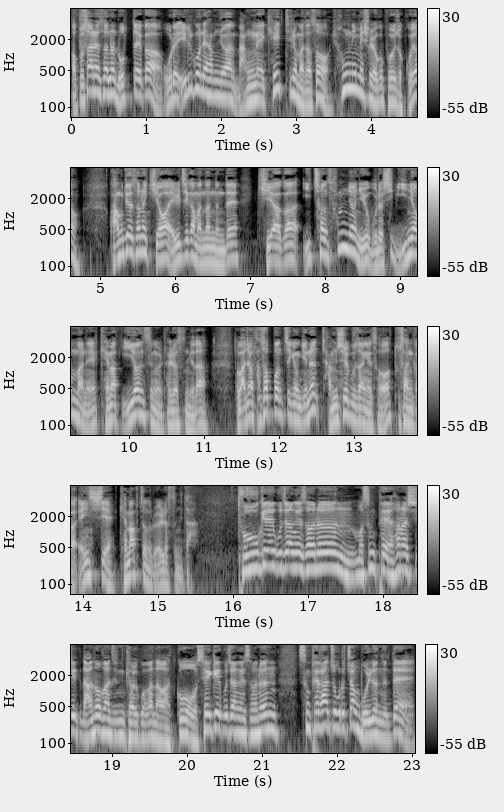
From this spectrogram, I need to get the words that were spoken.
어, 부산에서는 롯데가 올해 1군에 합류한 막내 KT를 맞아서 형님의 실력을 보여줬고요. 광주에서는 기아와 LG가 만났는데 기아가 2003년 이후 무려 12년 만에 개막 2연승을 달렸습니다. 또 마지막 다섯 번째 경기는 잠실구장에서 두산과 NC의 개막전으로 열렸습니다. 두 개 구장에서는 뭐 승패 하나씩 나눠 가진 결과가 나왔고 세 개 구장에서는 승패가 한쪽으로 쫙 몰렸는데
